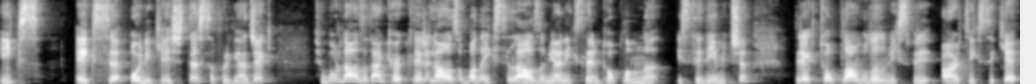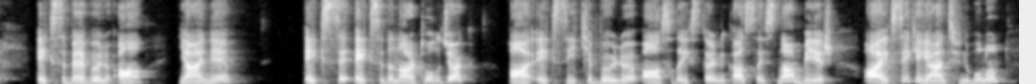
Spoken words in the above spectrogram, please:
x eksi 12 eşittir 0 gelecek. Şimdi buradan zaten kökleri lazım. Bana x'i lazım. Yani x'lerin toplamını istediğim için direkt toplam bulalım. x1 artı x2 eksi b bölü a. Yani eksi eksiden artı olacak. a eksi 2 bölü a'sı da x karenin katsayısından 1. a eksi 2 geldi. Şimdi bunun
